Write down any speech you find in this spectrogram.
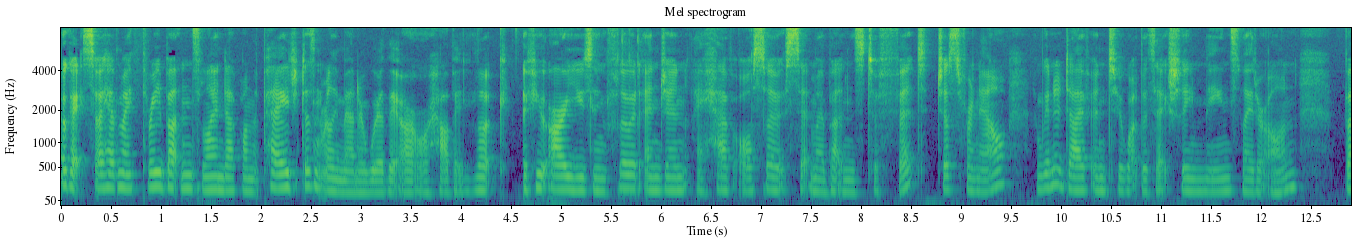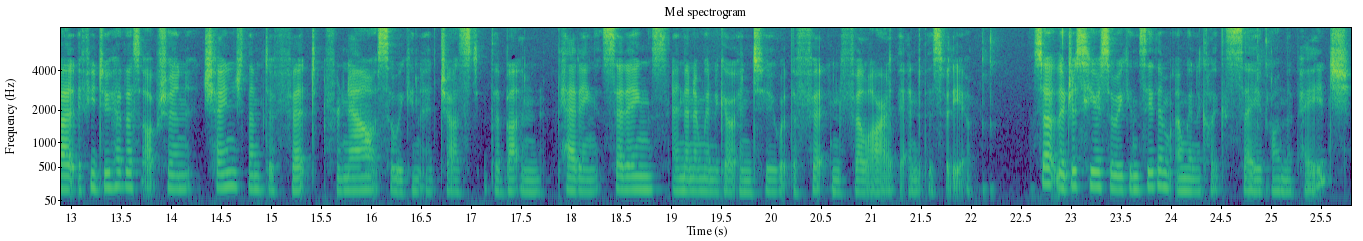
Okay, so I have my three buttons lined up on the page. It doesn't really matter where they are or how they look. If you are using Fluid Engine, I have also set my buttons to fit just for now. I'm going to dive into what this actually means later on, but if you do have this option, change them to fit for now so we can adjust the button padding settings, and then I'm going to go into what the fit and fill are at the end of this video. So they're just here so we can see them. I'm going to click Save on the page.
